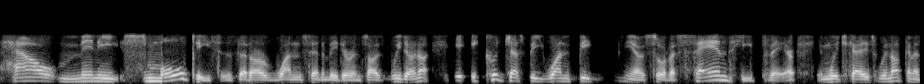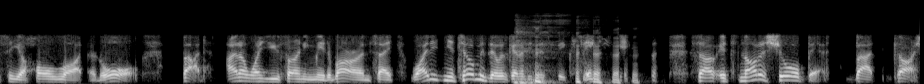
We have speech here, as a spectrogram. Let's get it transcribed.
how many small pieces that are one centimeter in size, we don't know. It, it could just be one big, you know, sort of sand heap there. In which case, we're not going to see a whole lot at all. But I don't want you phoning me tomorrow and say, why didn't you tell me there was going to be this big thing? so it's not a sure bet. But gosh,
